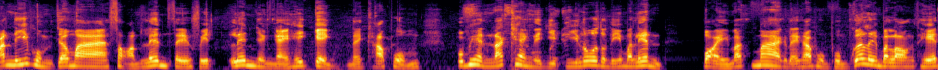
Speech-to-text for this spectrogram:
วันนี้ผมจะมาสอนเล่นเซฟิตเล่นยังไงให้เก่งนะครับผมผมเห็นนักแข่งเนี่ยหยิบฮีโร่ตัวนี้มาเล่นบ่อยมากๆนะครับผมผมก็เลยมาลองเทส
